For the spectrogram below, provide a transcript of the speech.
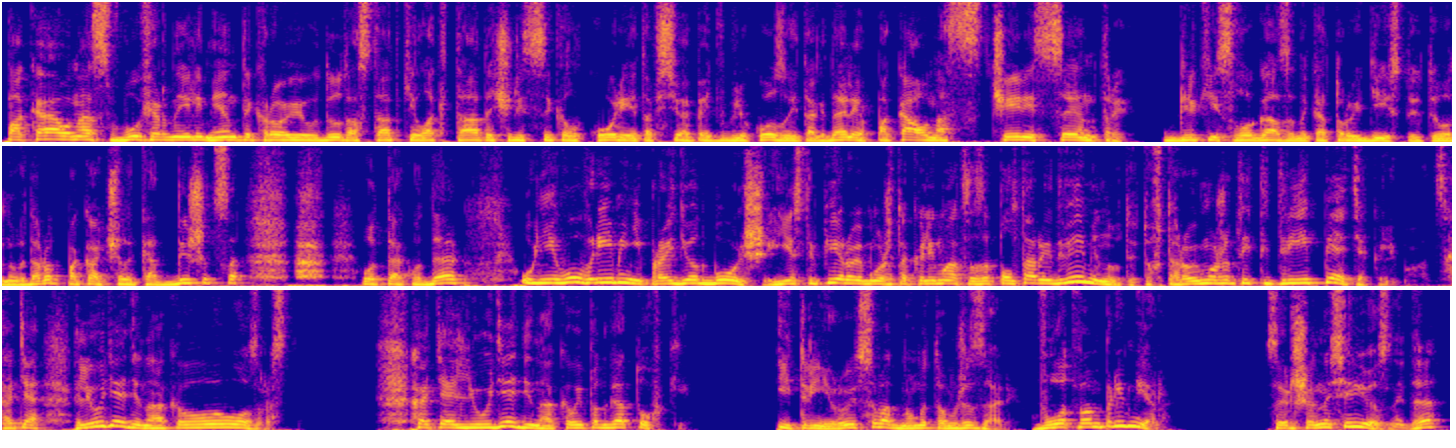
Пока у нас в буферные элементы крови уйдут остатки лактата через цикл кори, это все опять в глюкозу и так далее, пока у нас через центры углекислого газа, на который действует ионы водород, пока человек отдышится, вот так вот, да, у него времени пройдет больше. Если первый может оклематься за полторы-две минуты, то второй может и три и пять оклематься. Хотя люди одинакового возраста. Хотя люди одинаковой подготовки. И тренируются в одном и том же зале. Вот вам пример. Совершенно серьезный, да?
